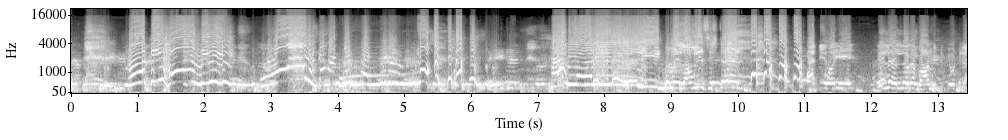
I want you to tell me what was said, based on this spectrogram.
Happy Holi! Wow! Happy Holi! to my lovely sister happy Holi yellow ఎల్లోగా బాగుంది క్యూట్ గా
